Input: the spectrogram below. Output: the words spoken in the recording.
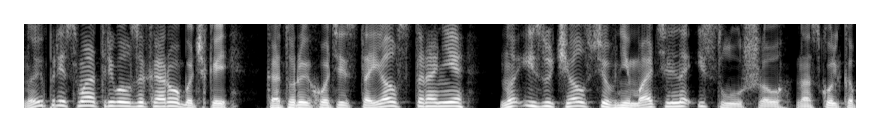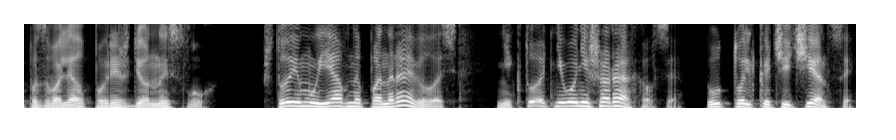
но и присматривал за коробочкой, который хоть и стоял в стороне, но изучал все внимательно и слушал, насколько позволял поврежденный слух. Что ему явно понравилось, никто от него не шарахался. Тут только чеченцы,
